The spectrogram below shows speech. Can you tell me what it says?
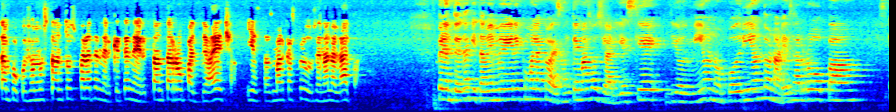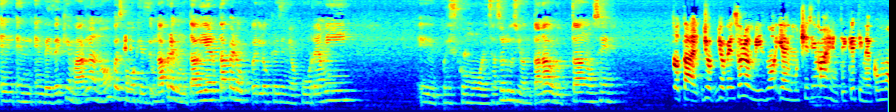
tampoco somos tantos para tener que tener tanta ropa ya hecha y estas marcas producen a la lata. Pero entonces aquí también me viene como a la cabeza un tema social y es que, Dios mío, no podrían donar esa ropa en, en, en vez de quemarla, ¿no? Pues como que es una pregunta abierta, pero pues lo que se me ocurre a mí, eh, pues como esa solución tan abrupta, no sé. Total, yo, yo pienso lo mismo y hay muchísima gente que tiene como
